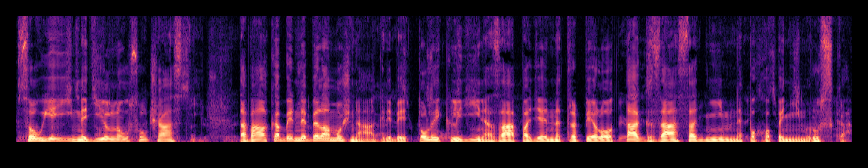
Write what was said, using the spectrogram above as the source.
Jsou její nedílnou součástí. Ta válka by nebyla možná, kdyby tolik lidí na západě netrpělo tak zásadním nepochopením Ruska.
